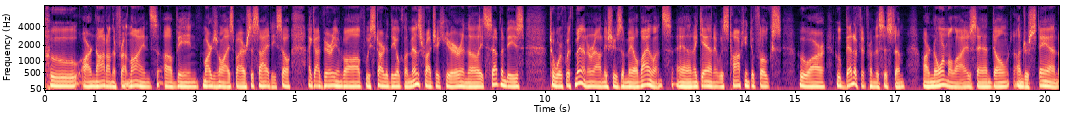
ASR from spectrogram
who are not on the front lines of being marginalized by our society. So I got very involved. We started the Oakland Men's Project here in the late 70s to work with men around issues of male violence. And again, it was talking to folks who are who benefit from the system, are normalized and don't understand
